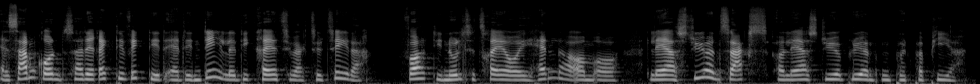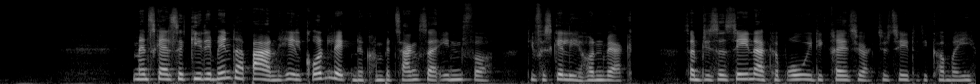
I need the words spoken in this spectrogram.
Af samme grund så er det rigtig vigtigt, at en del af de kreative aktiviteter for de 0-3-årige handler om at lære at styre en saks og lære at styre blyanten på et papir. Man skal altså give det mindre barn helt grundlæggende kompetencer inden for de forskellige håndværk, som de så senere kan bruge i de kreative aktiviteter, de kommer i.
